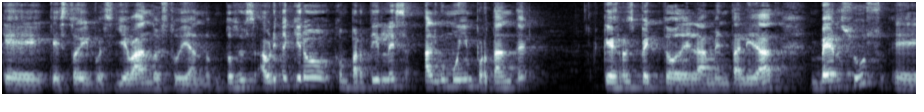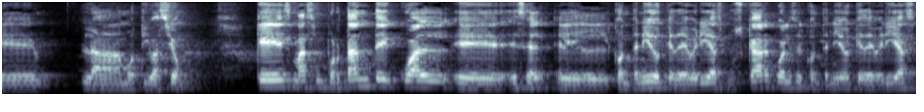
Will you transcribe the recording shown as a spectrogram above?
que, estoy pues llevando, estudiando. Entonces ahorita quiero compartirles algo muy importante que es respecto de la mentalidad versus eh, la motivación qué es más importante, cuál eh, es el, contenido que deberías buscar, cuál es el contenido que deberías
